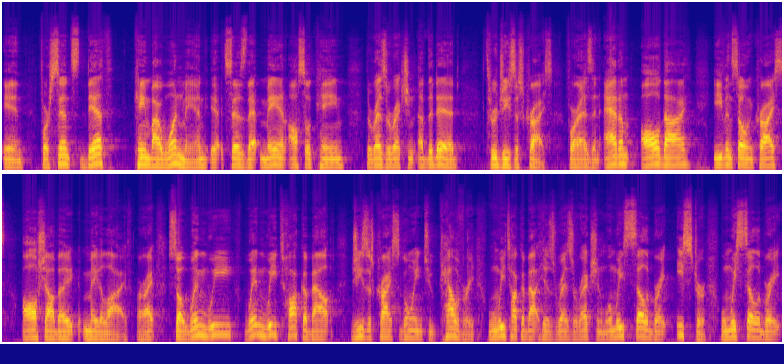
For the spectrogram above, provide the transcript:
And for since death came by one man, it says that man also came the resurrection of the dead through Jesus Christ. For as in Adam all die, even so in Christ all shall be made alive all right? So when we when we talk about jesus christ going to calvary when we talk about his resurrection when we celebrate easter when we celebrate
